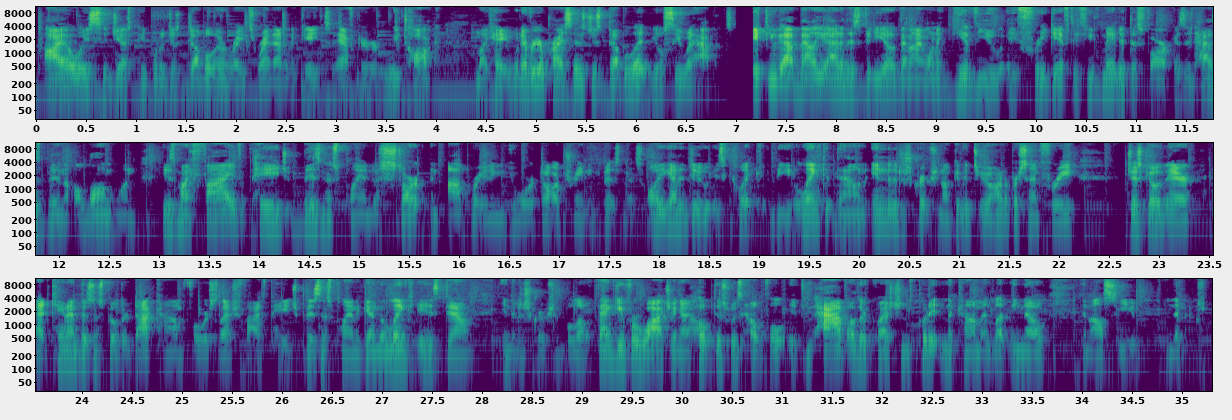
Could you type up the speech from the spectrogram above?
I always suggest people to just double their rates right out of the gates after we talk. I'm like, hey, whatever your price is, just double it. You'll see what happens. If you got value out of this video, then I want to give you a free gift if you've made it this far, because it has been a long one. It is my five page business plan to start and operating your dog training business. All you got to do is click the link down into the description. I'll give it to you 100% free just go there at caninebusinessbuilder.com forward slash five page business plan. Again, the link is down in the description below. Thank you for watching. I hope this was helpful. If you have other questions, put it in the comment, let me know, and I'll see you in the next one.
